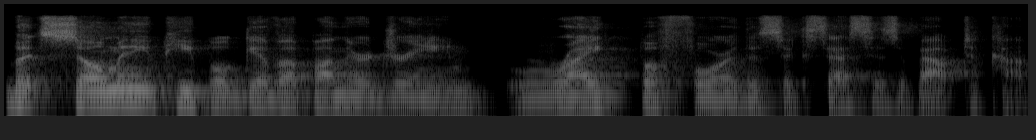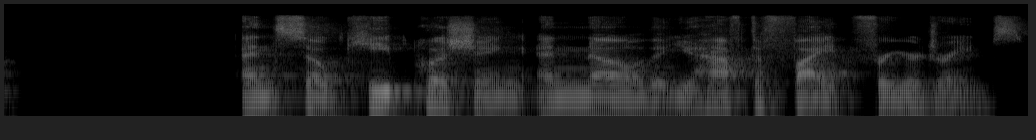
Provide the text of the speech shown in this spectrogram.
but so many people give up on their dream right before the success is about to come. And so keep pushing and know that you have to fight for your dreams.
